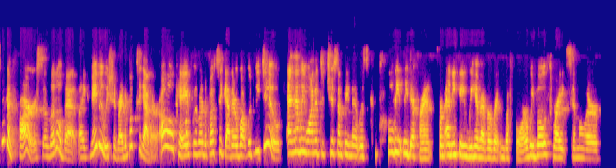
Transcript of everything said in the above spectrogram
sort of farce a little bit. Like maybe we should write a book together. Oh, okay. If we wrote a book together, what would we do? And then we wanted to choose something that was completely different from anything we have ever written before. We both write similar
